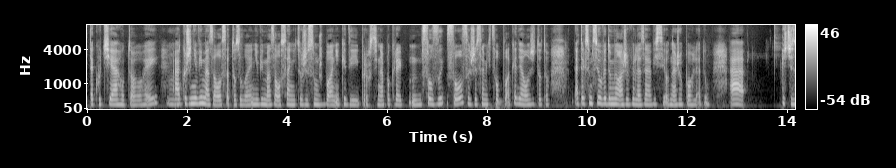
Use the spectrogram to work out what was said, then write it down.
takú ťahu toho, hej. Mm. A akože nevymazalo sa to zle, nevymazalo sa ani to, že som už bola niekedy proste na pokraj mm, slz, slz, že sa mi chcel plakať, ale že toto... A tak som si uvedomila, že veľa závisí od nášho pohľadu. A ešte,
